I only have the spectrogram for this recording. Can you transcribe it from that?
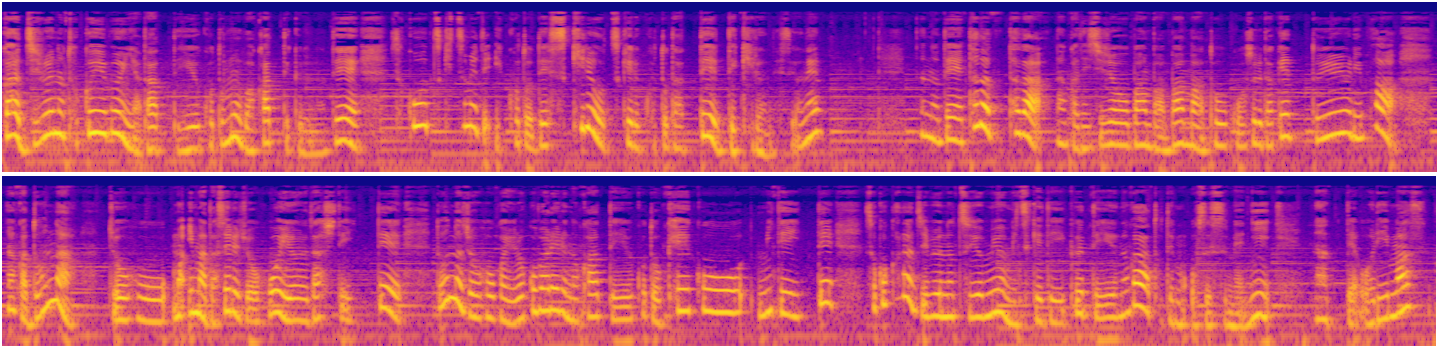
が自分の得意分野だっていうことも分かってくるのでそこを突き詰めていくことでスキルをつけることだってできるんですよね。なのでただただなんか日常をバンバンバンバン投稿するだけというよりはなんかどんな情報、まあ、今出せる情報をいろいろ出していってどんな情報が喜ばれるのかっていうことを傾向を見ていってそこから自分の強みを見つけていくっていうのがとてもおすすめになっております。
